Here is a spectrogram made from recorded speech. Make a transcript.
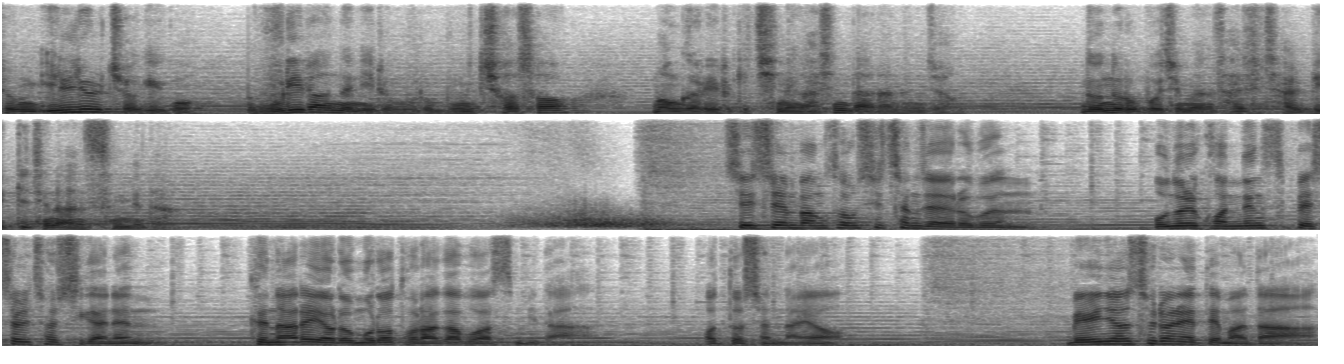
좀 일률적이고 우리라는 이름으로 뭉쳐서 뭔가를 이렇게 진행하신다라는 점 눈으로 보지만 사실 잘 믿기지는 않습니다. CCM 방송 시청자 여러분, 오늘 권능 스페셜 첫 시간은 그날의 여름으로 돌아가 보았습니다. 어떠셨나요? 매년 수련회 때마다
